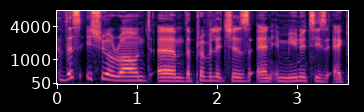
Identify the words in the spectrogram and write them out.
This issue around um, the Privileges and Immunities Act,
